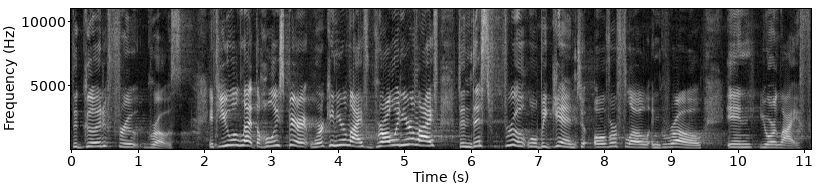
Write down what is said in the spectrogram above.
the good fruit grows. If you will let the Holy Spirit work in your life, grow in your life, then this fruit will begin to overflow and grow in your life.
